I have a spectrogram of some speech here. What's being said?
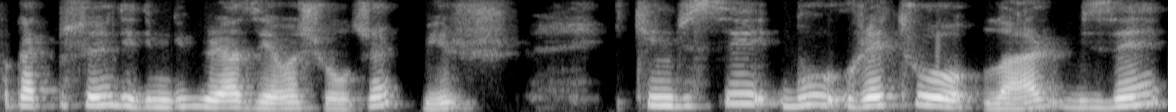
Fakat bu sene dediğim gibi biraz yavaş olacak bir. İkincisi bu retrolar bize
